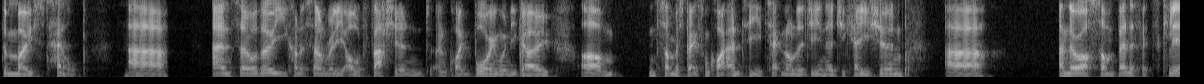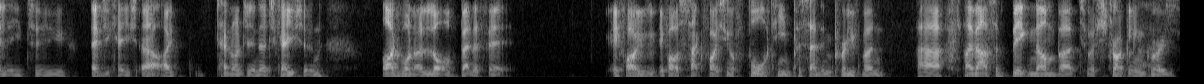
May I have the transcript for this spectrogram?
the most help. Mm. Uh, and so although you kind of sound really old fashioned and quite boring when you go, um, in some respects, I'm quite anti technology and education. Uh, and there are some benefits clearly to education, uh, I, technology and education, I'd want a lot of benefit if I if I was sacrificing a 14% improvement. Uh, like that's a big number to a struggling that group. Is,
